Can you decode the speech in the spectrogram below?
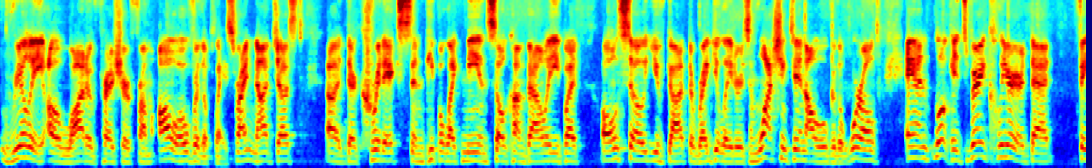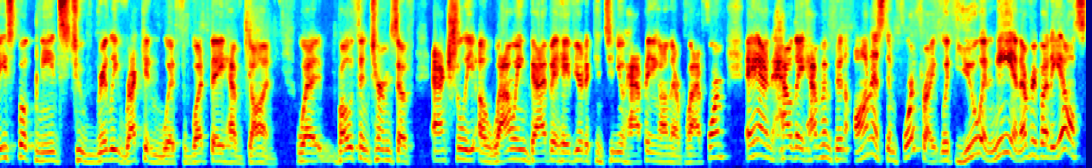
really a lot of pressure from all over the place, right? Not just uh, their critics and people like me in Silicon Valley, but also, you've got the regulators in Washington all over the world. And look, it's very clear that Facebook needs to really reckon with what they have done, both in terms of actually allowing bad behavior to continue happening on their platform and how they haven't been honest and forthright with you and me and everybody else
